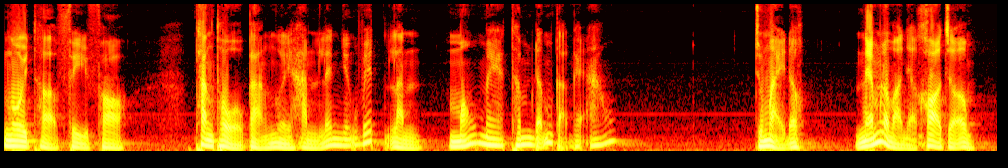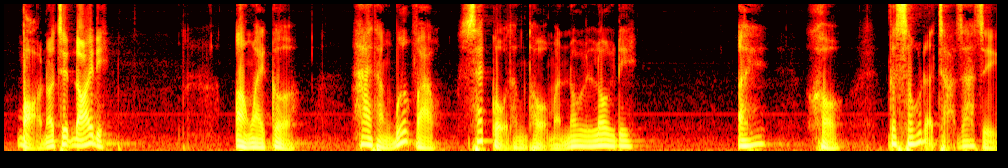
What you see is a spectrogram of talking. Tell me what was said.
ngồi thở phì phò, thằng thổ cả người hằn lên những vết lằn, máu me thấm đẫm cả cái áo. Chúng mày đâu? Ném nó vào nhà kho cho ông, bỏ nó chết đói đi. Ở ngoài cửa, hai thằng bước vào, xách cổ thằng thổ mà nôi lôi đi. Ấy khổ, cái xấu đã trả ra gì,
